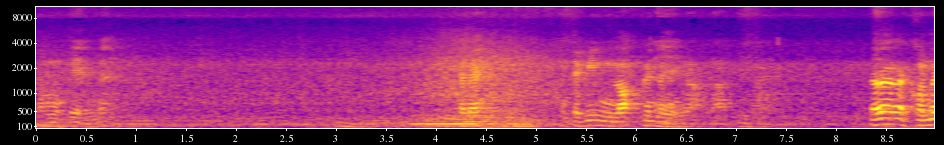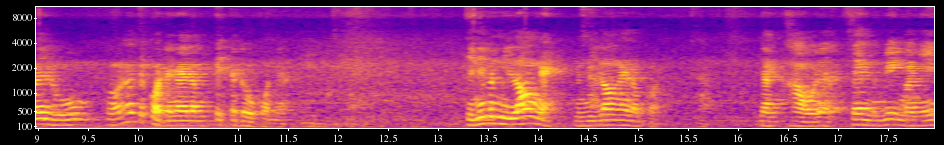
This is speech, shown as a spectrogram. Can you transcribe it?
ลองสังเกตดูนะเห็นไหมมันจะวิ่งล็อกขึ้นมาอย่างนี้รอบที่สองแล้วถ้าเกิดคนไม่รู้ว่าจะกดยังไงเราติดกระดูกหมดเนี่ย อืม ทีนี้มันมีร่องไง มันมีร่องให้เรากดครับอย่างเข่าเนี่ยเส้นมันวิ่งมานี้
